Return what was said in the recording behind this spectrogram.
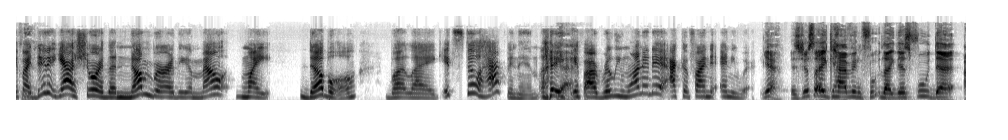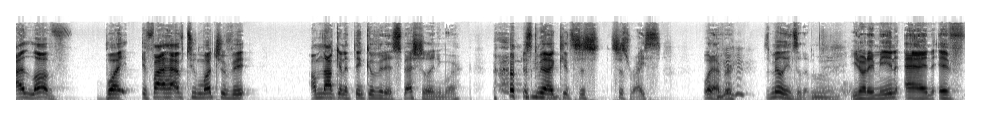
if I did it, yeah, sure, the number, or the amount might double, but like it's still happening. Like Yeah. if I really wanted it, I could find it anywhere. Yeah, it's just like having food. Like there's food that I love, but if I have too much of it, I'm not gonna think of it as special anymore. I'm just gonna be mm-hmm. like, it's just it's just rice, whatever. There's millions of them. You know what I mean? And if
